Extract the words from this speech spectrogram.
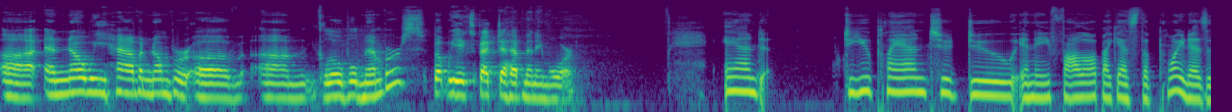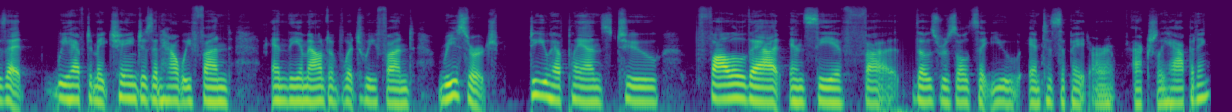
Uh, and no, we have a number of um, global members, but we expect to have many more. And do you plan to do any follow up? I guess the point is is that we have to make changes in how we fund and the amount of which we fund research. Do you have plans to follow that and see if uh, those results that you anticipate are actually happening?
